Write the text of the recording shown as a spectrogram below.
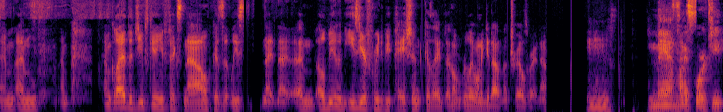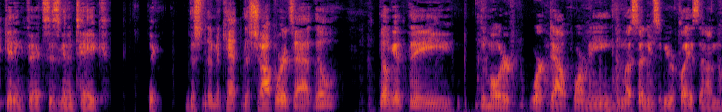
I'm I'm I'm I'm glad the Jeep's getting fixed now because at least I, I, I'm it'll be, it'll be easier for me to be patient because I, I don't really want to get out on the trails right now. Mhm. Man, It's- my it's- poor Jeep getting fixed is going to take the the the mechan- the shop where it's at. They'll they'll get the the motor worked out for me unless that needs to be replaced, and I'm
